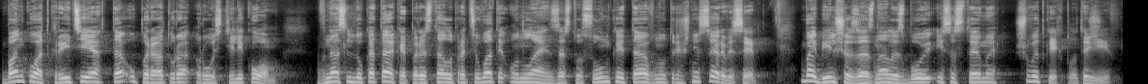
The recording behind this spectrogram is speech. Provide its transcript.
банку Откритія та оператора Ростіліком. Внаслідок атаки перестали працювати онлайн застосунки та внутрішні сервіси, ба більше зазнали збою і системи швидких платежів.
